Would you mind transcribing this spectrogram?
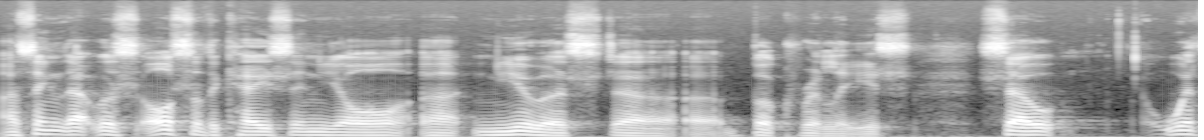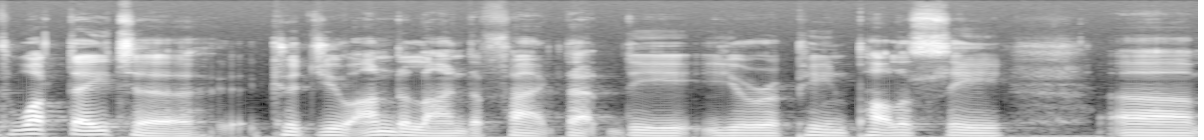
I think that was also the case in your uh, newest uh, uh, book release. So, with what data could you underline the fact that the European policy uh,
